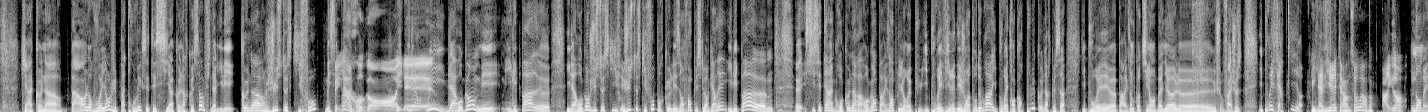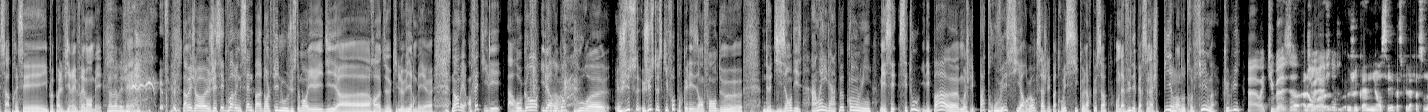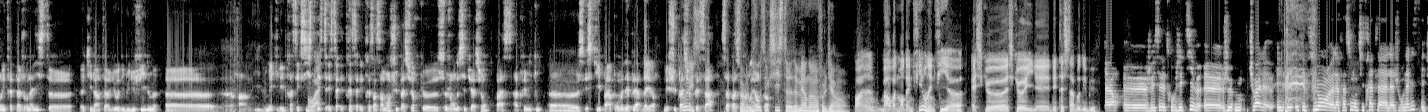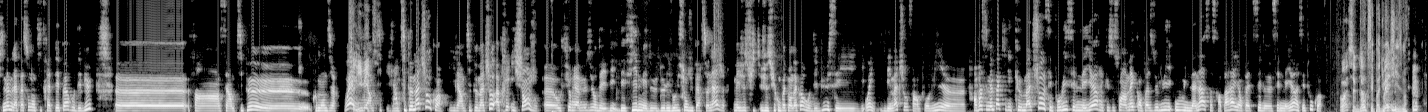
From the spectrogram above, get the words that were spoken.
qui est un connard. Ben en le revoyant, j'ai pas trouvé que c'était si un connard que ça. Au final, il est connard juste ce qu'il faut, mais c'est Mais il pas est un arrogant, il, est... oui, il est arrogant, mais il est pas. euh, il est arrogant juste ce qu'il juste ce qu'il faut pour que les enfants puissent le regarder. Il est pas. euh, euh, si c'était un gros connard arrogant, par exemple, il aurait pu. Il pourrait virer des gens à tour de bras. Il pourrait être encore plus connard que ça. Il pourrait, euh, par exemple, quand il est en bagnole, euh, je- enfin, je, il pourrait faire pire. Il a viré Terrence Howard. hein. Par exemple. Non, mais ça après c'est, il peut pas le virer vraiment, mais. Non, non, mais je... non mais genre, j'essaie de voir une scène pas dans le film où justement il, dit à Rhodes qu'il le vire mais euh, non mais en fait il est arrogant il est arrogant pour euh, juste juste ce qu'il faut pour que les enfants de euh, de 10 ans disent ah ouais il est un peu con lui mais c'est c'est tout. Il est pas euh, moi je l'ai pas trouvé si arrogant que ça. Je l'ai pas trouvé si connard que ça. On a vu des personnages pires dans d'autres films que lui. Ah ouais, tu buzzes. Euh, alors, tu veux euh, réagir? je vais quand même nuancer parce que la façon dont il traite la journaliste euh, qui l'interview au début du film, euh, enfin, le mec il est ultra sexiste. Ouais. et, et- et très, et très sincèrement, je suis pas sûr que ce genre de situation passe après MeToo. Euh, c'est ce qui est pas pour me déplaire d'ailleurs, mais je suis pas Oui, sûr que ça, ça passe C'est un aujourd'hui gros encore. sexiste de merde, hein, faut le dire. hein. Ouais, bah on va demander à une fille. On a une fille. euh, est-ce que, est-ce que il est détestable au début? Alors, euh, je vais essayer d'être objective. Euh, je, tu vois, le- e- e- effectivement, la façon dont il traite la, la journaliste, et puis même la façon dont il traite Pepper au début, euh, enfin, c'est un petit peu, euh, comment dire? Ouais, il est un petit, il est un petit peu macho, quoi. Il est un petit peu macho. Après, il change euh, au fur et à mesure des, des, des films et de, de l'évolution du personnage. Mais je suis, je suis complètement d'accord. Au début, c'est, ouais, il est macho. Enfin, pour lui, euh... enfin, c'est même pas qu'il est que macho. C'est pour lui, c'est le meilleur, et que ce soit un mec en face de lui ou une nana, ça sera pareil. En fait, c'est le, c'est le meilleur et c'est tout, quoi. Ouais, c'est donc c'est pas du Mais- machisme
